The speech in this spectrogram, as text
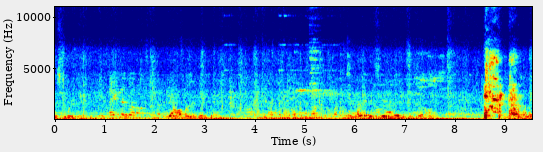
லிஸ்ட்டு கொடுக்கு ஏன் ஓப்பன் இருக்கு எல்லாமே வரும் கவர் பண்ணி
